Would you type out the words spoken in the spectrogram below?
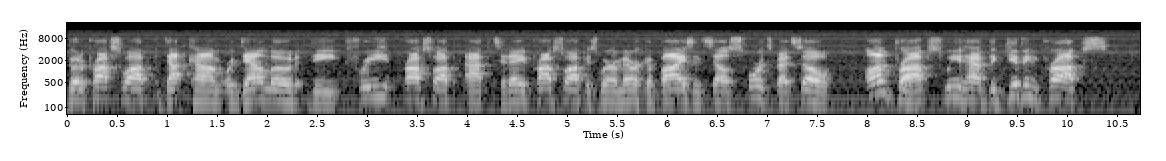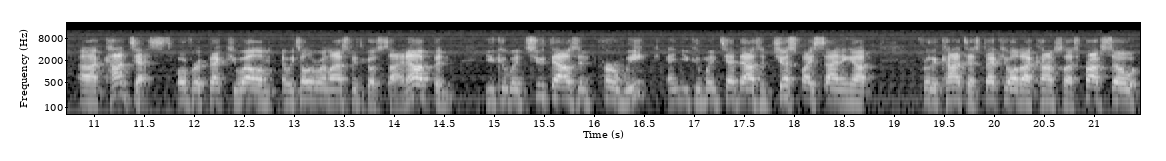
Go to propswap.com or download the free PropSwap app today. PropSwap is where America buys and sells sports bets. So on props, we have the Giving Props uh, contest over at BetQL, and we told everyone last week to go sign up and you could win 2000 per week, and you could win 10000 just by signing up for the contest. BetQL.com slash props. So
